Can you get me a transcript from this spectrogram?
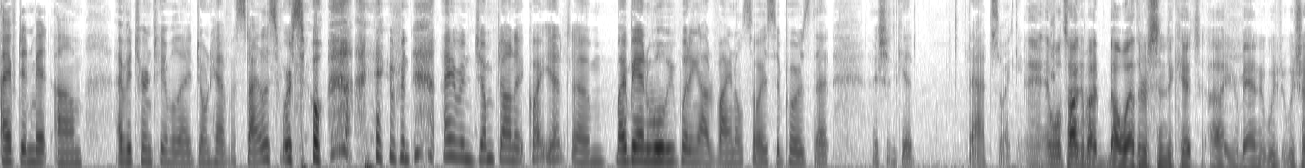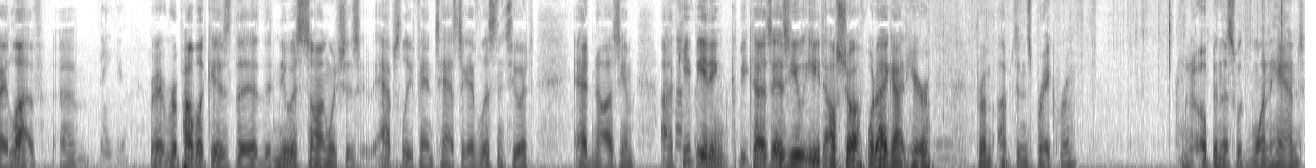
I have to admit, um, I have a turntable that I don't have a stylus for, so I haven't I haven't jumped on it quite yet. Um, my band will be putting out vinyl, so I suppose that I should get that so I can. And we'll talk about Bellwether Syndicate, uh, your band, which, which I love. Um, Thank you. Re- Republic is the, the newest song, which is absolutely fantastic. I've listened to it ad nauseum. Uh, keep eating because as you eat, I'll show off what I got here from Upton's Break Room. I'm going to open this with one hand,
